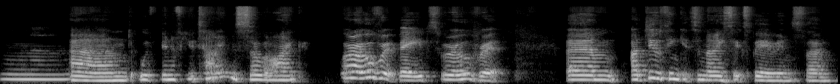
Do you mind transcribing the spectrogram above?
No. and we've been a few times, so we're like, we're over it, babes, we're over it. Um, I do think it's a nice experience though.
